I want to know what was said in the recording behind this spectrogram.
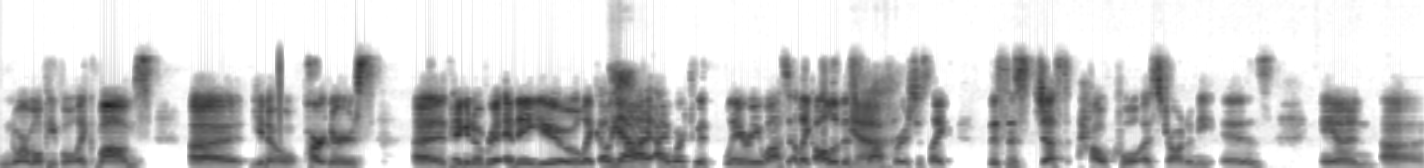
normal people, like moms, uh, you know, partners, uh, hanging over at NAU, like, oh yeah, I, I worked with Larry Wasser, like all of this Yeah. stuff where it's just like, this is just how cool astronomy is. And uh,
